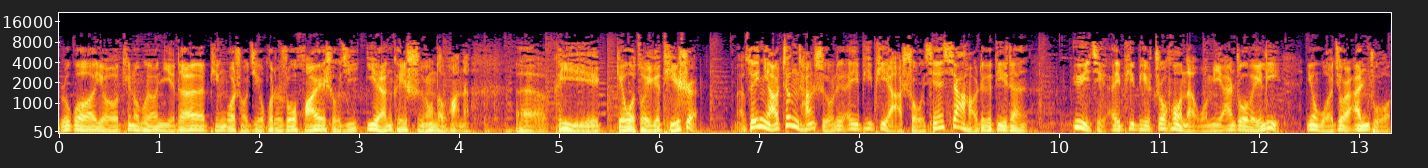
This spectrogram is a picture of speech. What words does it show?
如果有听众朋友，你的苹果手机或者说华为手机依然可以使用的话呢，呃，可以给我做一个提示啊。所以你要正常使用这个 A P P 啊，首先下好这个地震。预警 A P P 之后呢，我们以安卓为例，因为我就是安卓，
